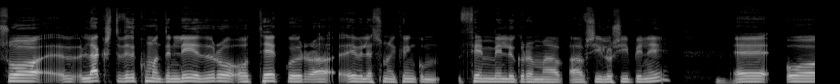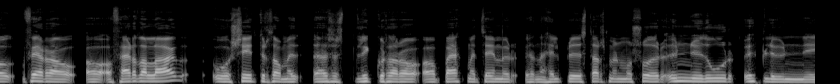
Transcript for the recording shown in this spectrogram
svo uh, leggst viðkomandin liður og, og tekur uh, yfirleitt svona í kringum 5 milligram af, af sílosíbinni uh, og fer á, á, á ferðalag og situr þá með, eða sérst, liggur þar á, á bekk með tveimur hérna, heilbriði starfsmönnum og svo er unnið úr upplifunni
